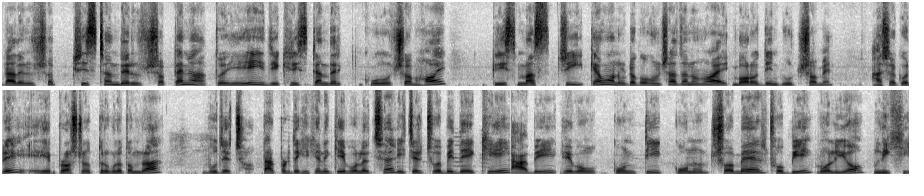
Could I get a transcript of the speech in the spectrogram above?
কাদের উৎসব? খ্রিস্টানদের উৎসব, তাই না? তো এই যে খ্রিস্টানদের কোন উৎসব হয়? Christmas tree. কেমন? ওটা কখন সাজানো হয়? বড়দিন উৎসবে। আশা করি এই প্রশ্ন উত্তরগুলো তোমরা বুঝেছ। তারপর দেখি এখানে কে বলেছে, নিচের ছবি দেখি, আবি এবং কোনটি কোন উৎসবের ছবি বলিও লিখি।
